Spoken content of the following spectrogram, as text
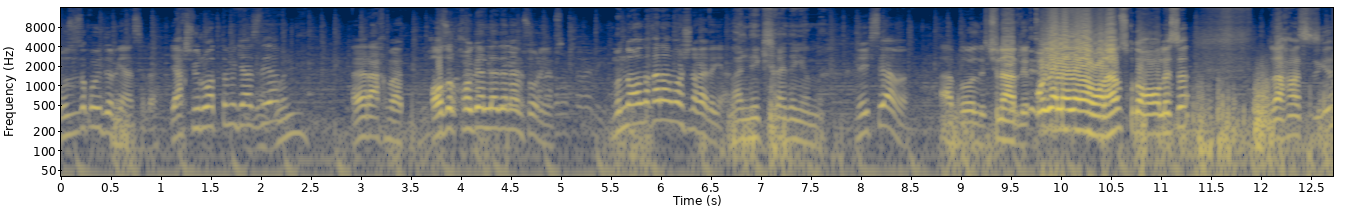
o'zingizni qo'ydirgansizlar yaxshi yuryaptimi gazda ham. Ha rahmat. Hozir qolganlardan ham so'raymiz. Bundan oldin qanaqa mashina haydagan Men Nexus haydaganman. nexiami? Ha bo'ldi. Tushunarli. Qolganlardan ham olamiz xudo xohlasa. Rahmat sizga.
